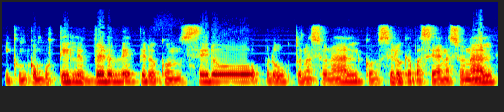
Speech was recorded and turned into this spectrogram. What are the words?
y con combustibles verdes, pero con cero producto nacional, con cero capacidad nacional,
